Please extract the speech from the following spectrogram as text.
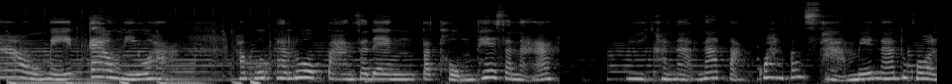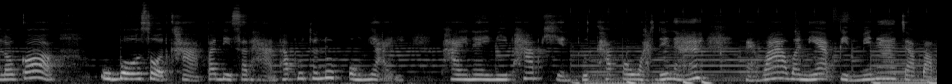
9 เมตร 9 นิ้วค่ะ พระพุทธรูปปางแสดงปฐมเทศนา มีขนาดหน้าตักกว้างตั้ง 3 เมตรนะทุกคนแล้วก็อุโบสถค่ะประดิษฐานพระพุทธรูปองค์ใหญ่ ภายในมีภาพเขียนพุทธประวัติด้วยนะ แต่ว่าวันนี้ปิ่นไม่น่าจะแบบ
